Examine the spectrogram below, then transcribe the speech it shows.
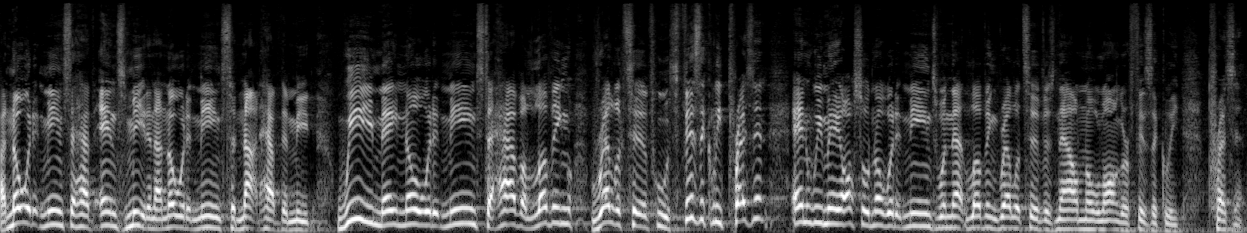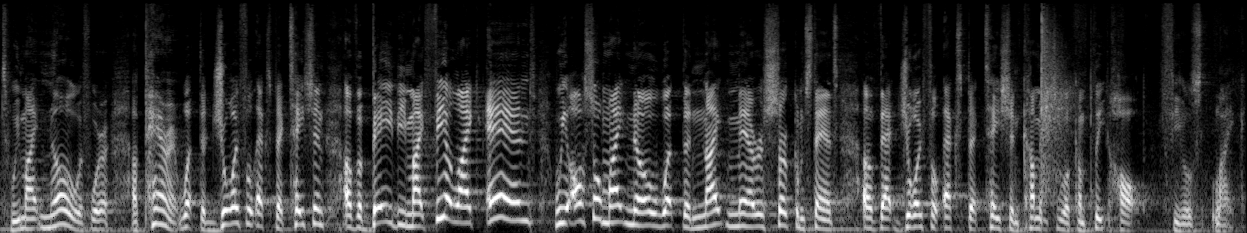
I know what it means to have ends meet, and I know what it means to not have them meet. We may know what it means to have a loving relative who is physically present, and we may also know what it means when that loving relative is now no longer physically present. We might know, if we're a parent, what the joyful expectation of a baby might feel like, and we also might know what the nightmarish circumstance of that joyful expectation coming to a complete halt feels like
